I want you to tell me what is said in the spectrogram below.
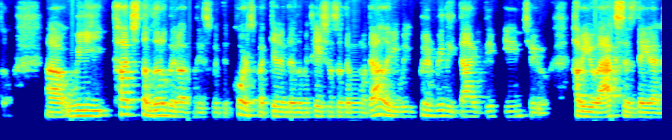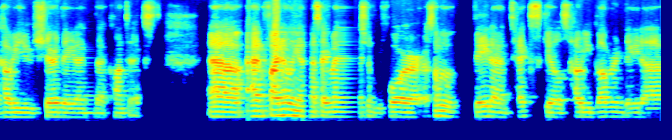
So uh, we touched a little bit on this with the course, but given the limitations of the modality, we couldn't really dive deep into how do you access data and how do you share data in that context. Uh, and finally, as I mentioned before, some of data and tech skills, how do you govern data,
